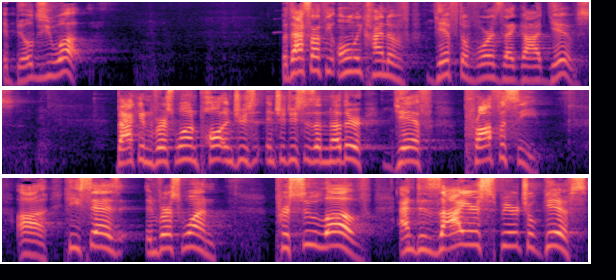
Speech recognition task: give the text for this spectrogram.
it builds you up. But that's not the only kind of gift of words that God gives. Back in verse 1, Paul introduces another gift, prophecy. Uh, he says in verse 1 pursue love and desire spiritual gifts,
